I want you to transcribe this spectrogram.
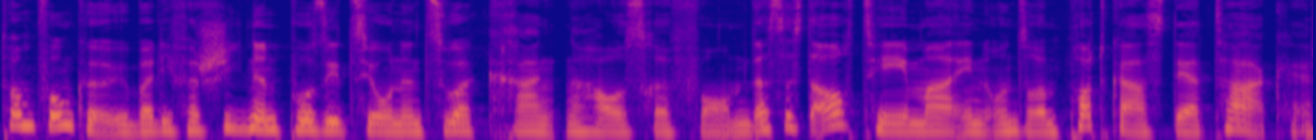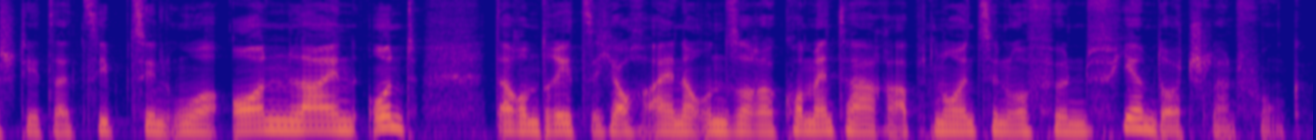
Tom Funke über die verschiedenen Positionen zur Krankenhausreform. Das ist auch Thema in unserem Podcast Der Tag. Er steht seit 17 Uhr online und darum dreht sich auch einer unserer Kommentare ab 19.05 Uhr hier im Deutschlandfunk.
